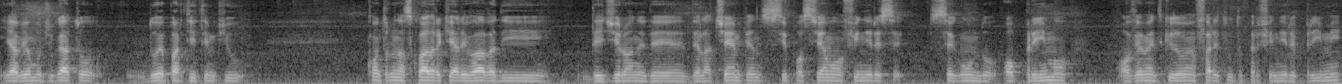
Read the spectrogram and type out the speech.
e abbiamo giocato due partite in più contro una squadra che arrivava di, dei gironi de, della Champions. Se possiamo finire se, secondo o primo, ovviamente che dobbiamo fare tutto per finire primi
